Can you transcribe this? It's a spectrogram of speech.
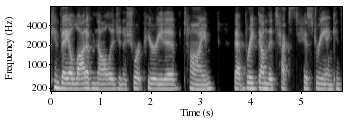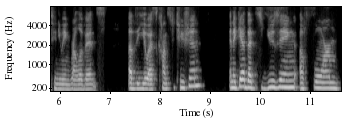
convey a lot of knowledge in a short period of time that break down the text history and continuing relevance of the US Constitution. And again, that's using a form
